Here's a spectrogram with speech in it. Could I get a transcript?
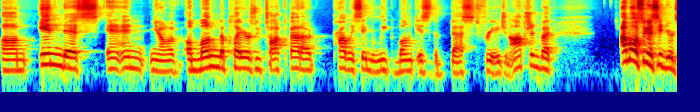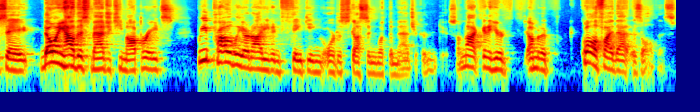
um, in this. And, and, you know, among the players we've talked about, I would probably say Malik Monk is the best free agent option. But I'm also going to sit here and say, knowing how this Magic team operates, we probably are not even thinking or discussing what the Magic are going to do. So I'm not going to hear, I'm going to qualify that as all this.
